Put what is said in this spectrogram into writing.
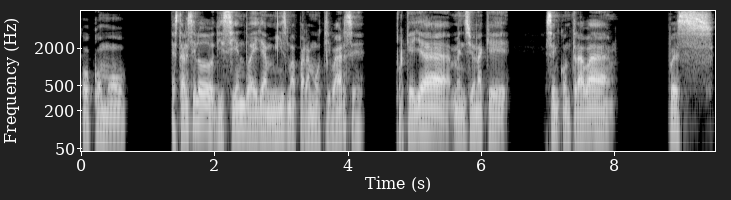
o como estárselo diciendo a ella misma para motivarse, porque ella menciona que se encontraba, pues,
